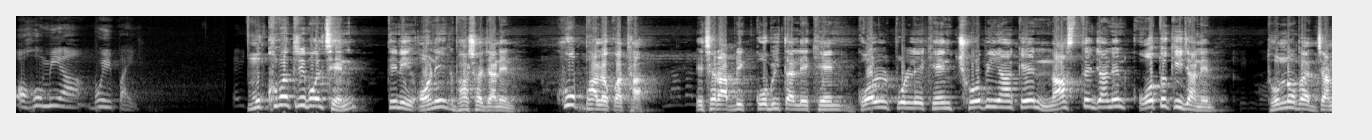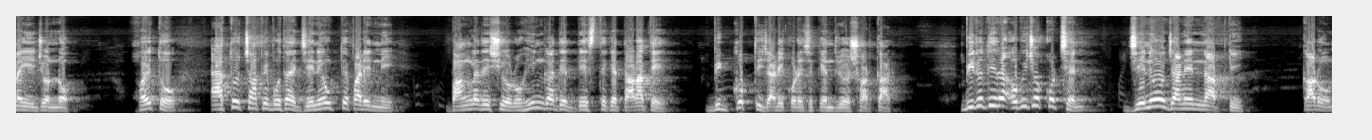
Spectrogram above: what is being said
অহমিয়া বই পাই। মুখ্যমন্ত্রী বলছেন, তিনি অনেক ভাষা জানেন। খুব ভালো কথা। এছাড়া আপনি কবিতা লেখেন, গল্প লেখেন, ছবি আঁকেন, নাচতে জানেন, কত কি জানেন। ধন্যবাদ জানাই এই জন্য। হয়তো এত চাপে বোধহয় জেনে উঠতে পারেননি বাংলাদেশীয় রোহিঙ্গাদের দেশ থেকে তাড়াতে বিজ্ঞপ্তি জারি করেছে কেন্দ্রীয় সরকার। বিরোধীরা অভিযোগ করছেন, জেনেও জানেন না আপনি। কারণ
